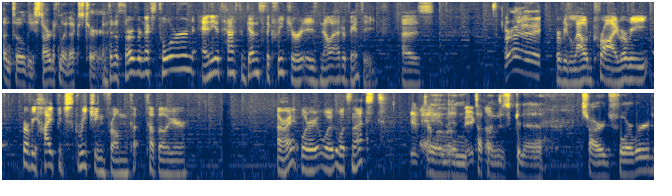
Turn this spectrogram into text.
Until the start of my next turn. Until the start of your next turn, any attack against the creature is now at advantage. As Hooray! very loud cry, very very high pitched screeching from Cu- Tuppo here. All right, what, are, what what's next? Give Tuppo And a then big thumbs Tuppo's gonna charge forward,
